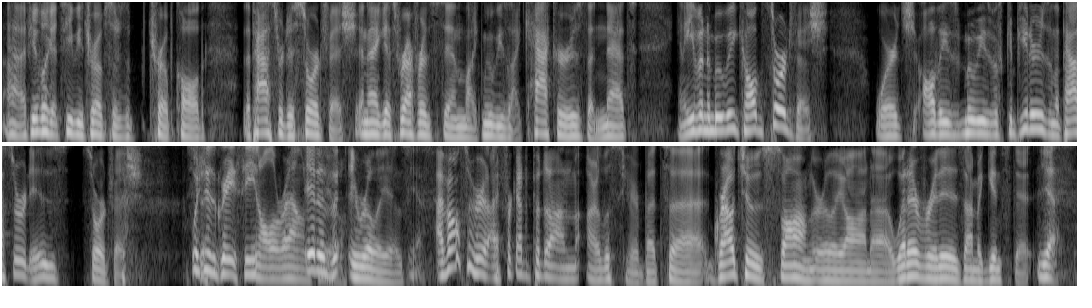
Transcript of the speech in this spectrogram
Uh, if you look at TV tropes, there's a trope called the password is swordfish. And it gets referenced in like movies like Hackers, The Net, and even a movie called Swordfish, which all these movies with computers and the password is swordfish. Which is a great scene all around. It is. too. It really is. Yes. I've also heard. I forgot to put it on our list here, but uh, Groucho's song early on, uh, "Whatever It Is, I'm Against It." Yes.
